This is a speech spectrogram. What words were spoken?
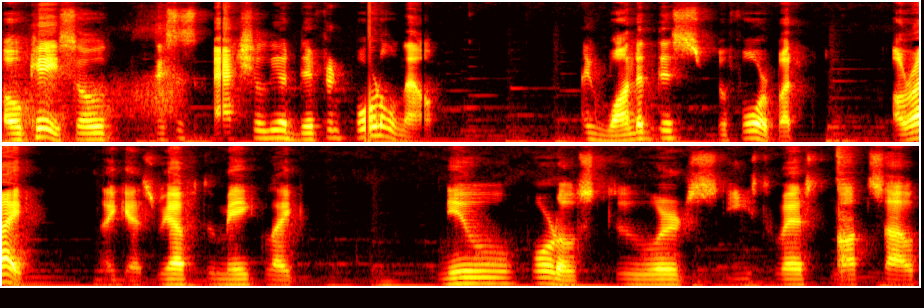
Okay, so this is actually a different portal now. I wanted this before, but alright. I guess we have to make like new portals towards east, west, north, south.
